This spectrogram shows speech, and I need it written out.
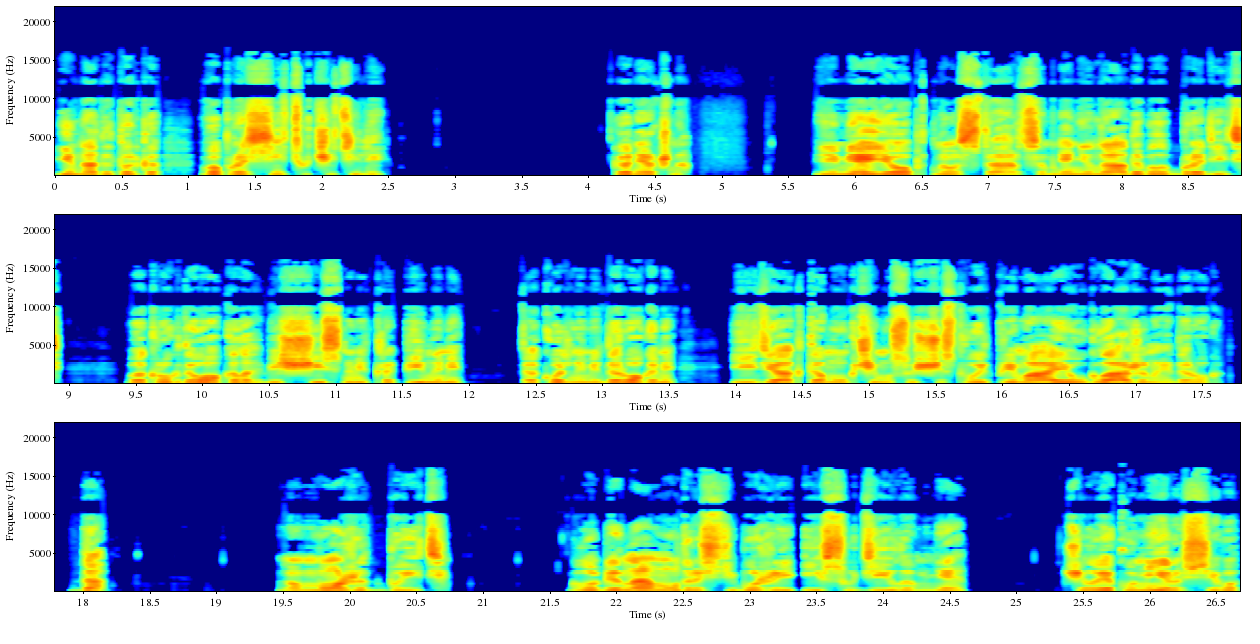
и надо только вопросить учителей. Конечно, имея опытного старца, мне не надо было бродить вокруг да около бесчисленными тропинами, окольными дорогами, идя к тому, к чему существует прямая и углаженная дорога. Да, но, может быть, глубина мудрости Божией и судила мне, человеку мира сего,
